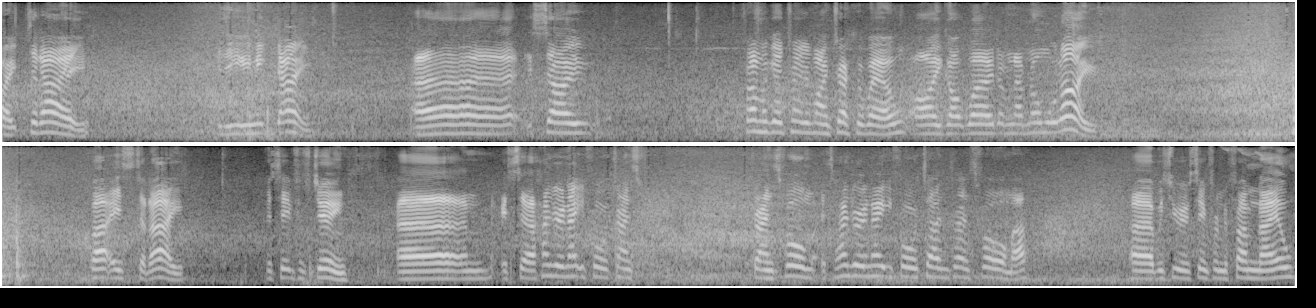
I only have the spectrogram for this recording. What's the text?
Right, today is a unique day. Uh, so, from a good friend of mine, Trucker Will, I got word of an abnormal load. But it's today, the 6th of June. Um, it's a 184 trans transform. It's 184 ton transformer, uh, which you have seen from the thumbnail.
